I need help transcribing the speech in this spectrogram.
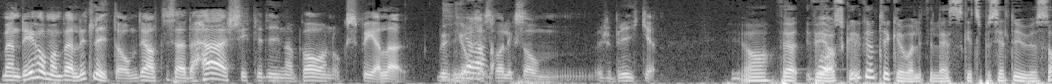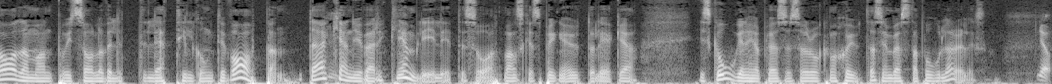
Men det har man väldigt lite om. Det är alltid så här, det här sitter dina barn och spelar. Brukar ju Ja. oftast vara liksom rubriken. Ja, för, jag, för Ja. jag skulle kunna tycka det var lite läskigt. Speciellt i USA där man på vissa håll har väldigt lätt tillgång till vapen. Där Mm. kan det ju verkligen bli lite så att man ska springa ut och leka i skogen helt plötsligt så råkar man skjuta sin bästa polare liksom. Ja.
